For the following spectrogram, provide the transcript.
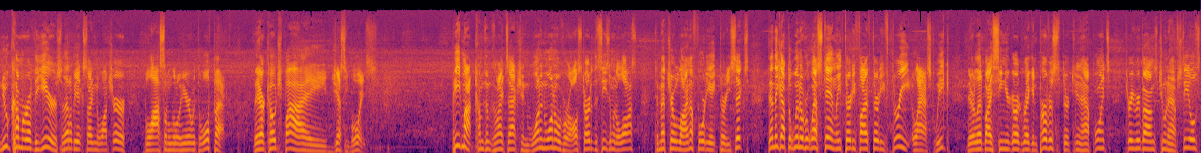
newcomer of the year, so that'll be exciting to watch her blossom a little here with the Wolfpack. They are coached by Jesse Boyce. Piedmont comes into tonight's action 1 and 1 overall. Started the season with a loss to Metrolina 48 36. Then they got the win over West Stanley 35 33 last week. They're led by senior guard Reagan Purvis, 13 and a half points, three rebounds, two and a half steals,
